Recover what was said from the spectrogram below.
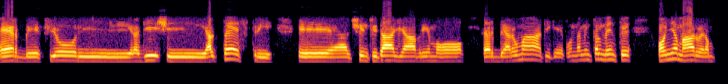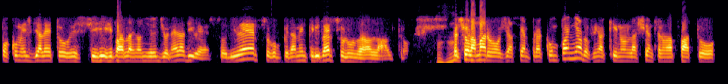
erbe, fiori, radici alpestri, e al centro Italia avremo erbe aromatiche, fondamentalmente ogni amaro era un po' come il dialetto che si parla in ogni regione, era diverso, diverso, completamente diverso l'uno dall'altro. Mhm. Perciò l'amaro ci ha sempre accompagnato fino a che non- la scienza non ha fatto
